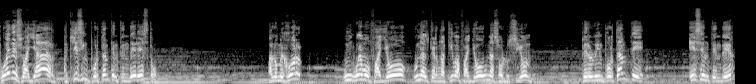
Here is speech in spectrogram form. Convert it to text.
Puedes fallar. Aquí es importante entender esto. A lo mejor un huevo falló, una alternativa falló, una solución. Pero lo importante es entender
